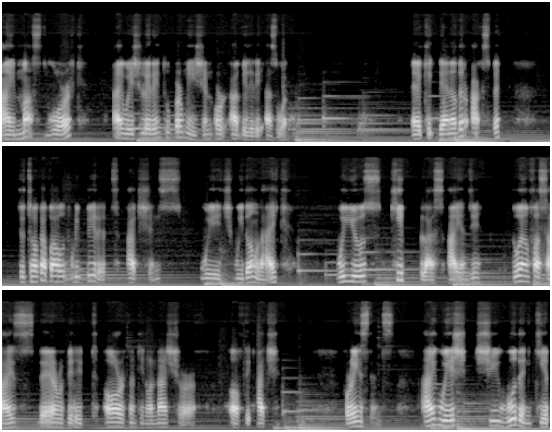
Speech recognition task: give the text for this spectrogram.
I must work. I wish relating to permission or ability as well. Okay, the another aspect to talk about repeated actions which we don't like, we use keep plus ing to emphasize the repeated or continual nature of the action. For instance, I wish she wouldn't keep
